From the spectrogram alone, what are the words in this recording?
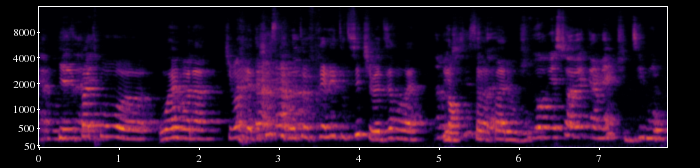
qui est pas trop, euh, ouais, voilà, tu vois, il y a des choses qui vont te freiner tout de suite, tu vas te dire ouais, mais non, tu sais, ça va pas aller au Tu bout. vas au resto avec un mec, tu te dis, bon,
